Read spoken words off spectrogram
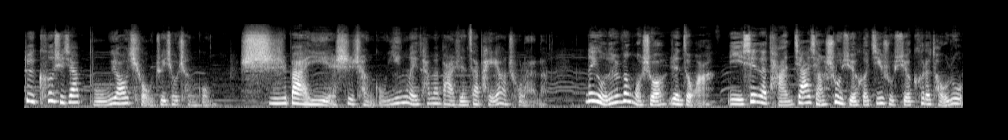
对科学家不要求追求成功。失败也是成功，因为他们把人才培养出来了。那有的人问我说：“任总啊，你现在谈加强数学和基础学科的投入，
